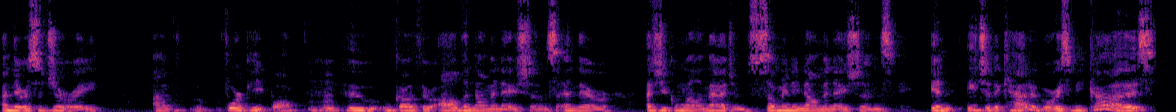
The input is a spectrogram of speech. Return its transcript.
and there is a jury of four people who go through all the nominations, and there, as you can well imagine, so many nominations in each of the categories because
